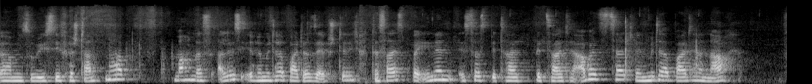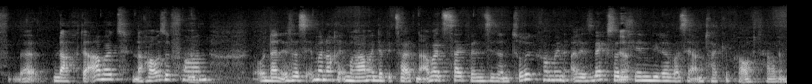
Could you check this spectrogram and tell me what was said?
ähm, so wie ich Sie verstanden habe, machen das alles Ihre Mitarbeiter selbstständig. Das heißt, bei Ihnen ist das bezahlte Arbeitszeit, wenn Mitarbeiter nach, äh, nach der Arbeit nach Hause fahren. Und dann ist das immer noch im Rahmen der bezahlten Arbeitszeit, wenn sie dann zurückkommen, alles wegsortieren wieder, was sie am Tag gebraucht haben.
